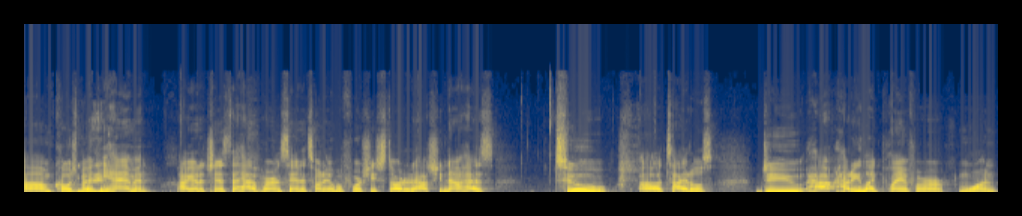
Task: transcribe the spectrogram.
Um, Coach Becky Hammon, I got a chance to have her in San Antonio before she started out. She now has two uh, titles. Do you how, how do you like playing for her? One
